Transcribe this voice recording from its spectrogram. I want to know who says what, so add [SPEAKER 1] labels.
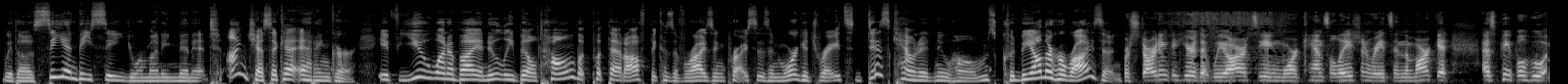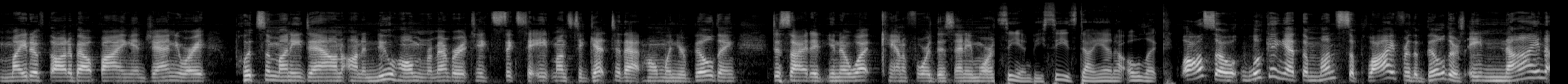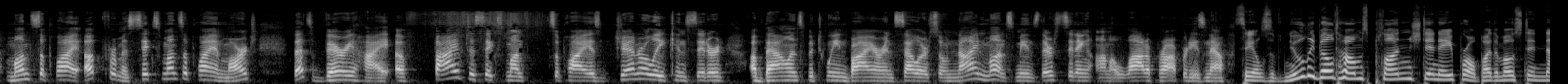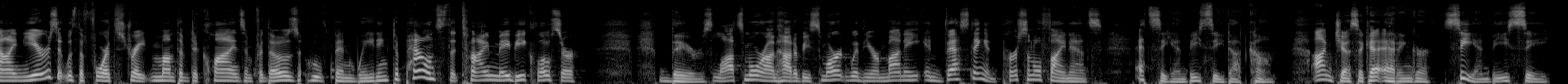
[SPEAKER 1] With a CNBC Your Money Minute, I'm Jessica Ettinger. If you want to buy a newly built home but put that off because of rising prices and mortgage rates, discounted new homes could be on the horizon.
[SPEAKER 2] We're starting to hear that we are seeing more cancellation rates in the market as people who might have thought about buying in January put some money down on a new home. and Remember, it takes six to eight months to get to that home when you're building. Decided, you know what, can't afford this anymore.
[SPEAKER 1] CNBC's Diana Olick.
[SPEAKER 2] Also, looking at the month supply for the builders, a nine month supply up from a six month supply in March. That's very high. A five to six month supply is generally considered a balance between buyer and seller. So nine months means they're sitting on a lot of properties now.
[SPEAKER 1] Sales of newly built homes plunged in April by the most in nine years. It was the fourth straight month of declines. And for those who've been waiting to pounce, the time may be closer. There's lots more on how to be smart with your money, investing, and personal finance at CNBC.com. I'm Jessica Ettinger, CNBC.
